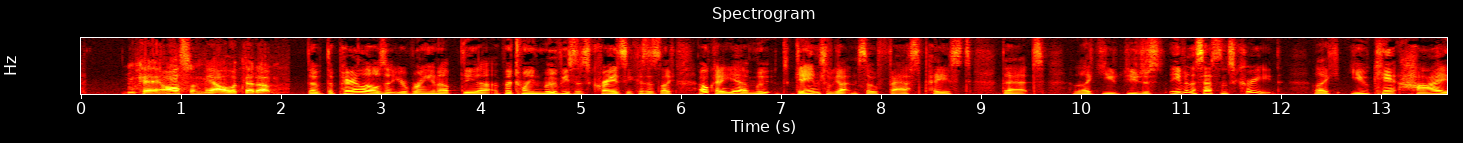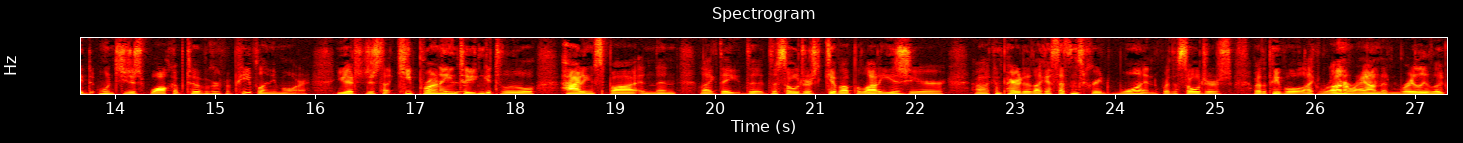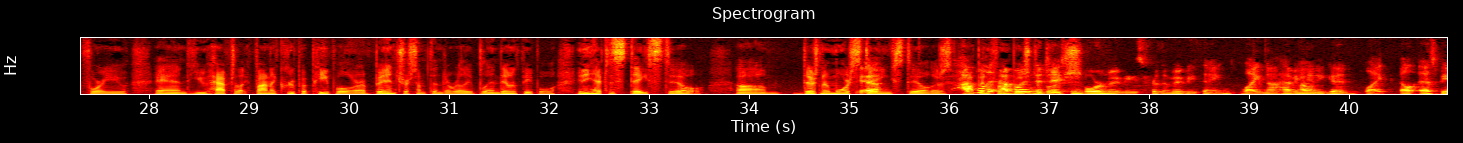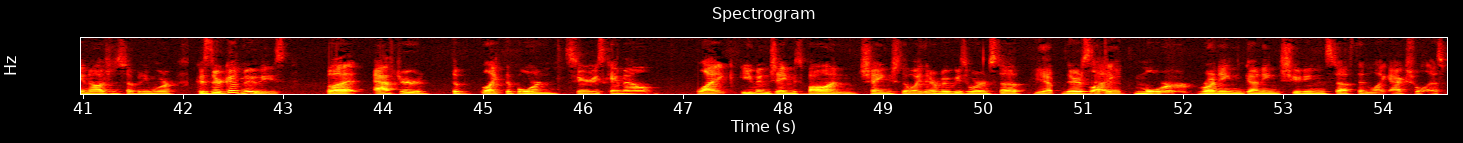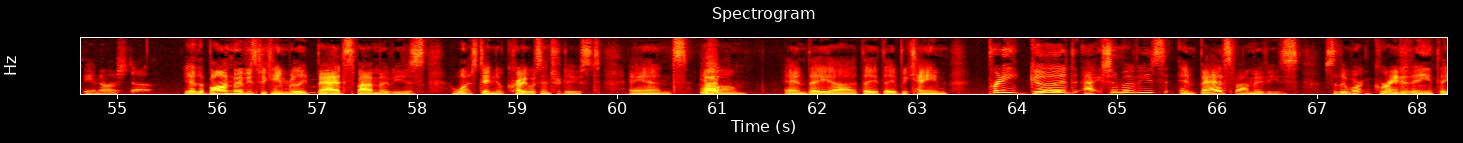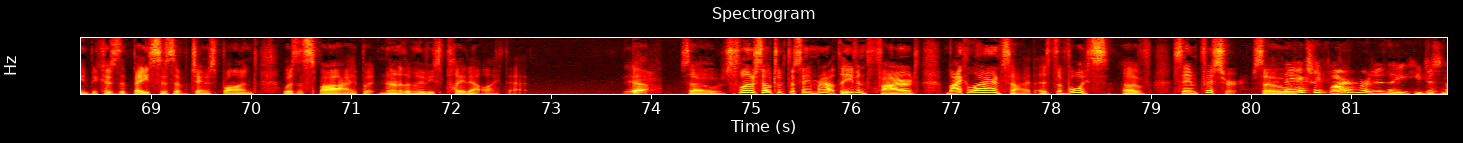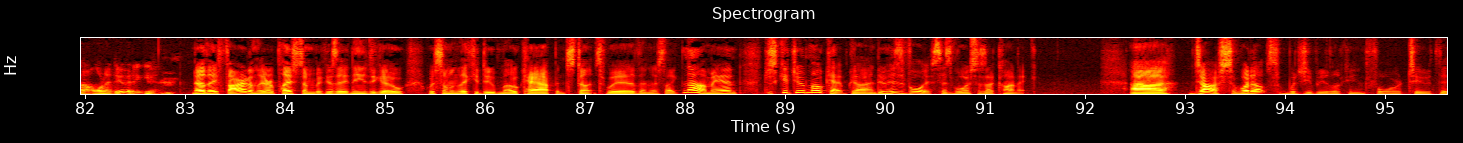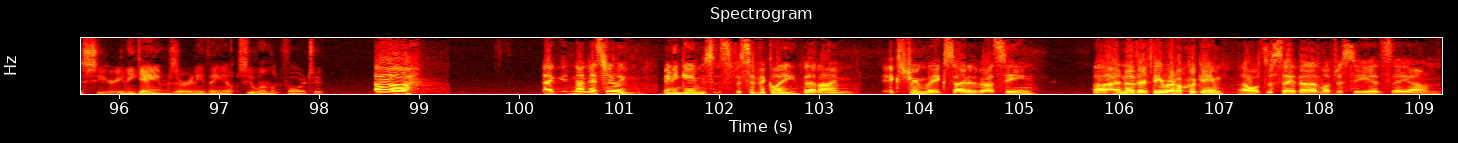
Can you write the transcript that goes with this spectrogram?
Okay, awesome. Yeah, I'll look that up. The the parallels that you're bringing up the uh, between movies is crazy because it's like okay yeah mo- games have gotten so fast paced that like you you just even Assassin's Creed like you can't hide once you just walk up to a group of people anymore. You have to just like keep running until you can get to the little hiding spot, and then like they the, the soldiers give up a lot easier uh, compared to like Assassin's Creed One, where the soldiers or the people like run around and really look for you, and you have to like find a group of people or a bench or something to really blend in with people, and you have to stay still. Um, there's no more Yeah. staying still. There's I hopping blame, from I bush blame to the bush. Jason Bourne movies for the movie thing, like not having Oh. any good like espionage and stuff anymore because they're good movies. But after the like the Bourne series came out, like even James Bond changed the way their movies were and stuff. Yep. There's like more running, gunning, shooting and stuff than like actual espionage stuff. Yeah, the Bond movies became really bad spy movies once Daniel Craig was introduced, and Yep. um, and they uh, they they became pretty good action movies and bad spy movies. So they weren't great at anything because the basis of James Bond was a spy, but none of the movies played out like that. Yeah. So Splinter Cell took the same route. They even fired Michael Ironside as the voice of Sam Fisher. So Did they actually fire him, or did they he just not want to do it again? no, they fired him. They replaced him because they needed to go with someone they could do mocap and stunts with. And it's like, nah, man, just get you a mocap guy and do his voice. His voice is iconic. Uh, Josh, what else would you be looking forward to this year? Any games or anything else you want to look forward to? Uh, I, not necessarily mini games specifically that I'm extremely excited about seeing. Uh, another theoretical game I will just say that I'd love to see is a um,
